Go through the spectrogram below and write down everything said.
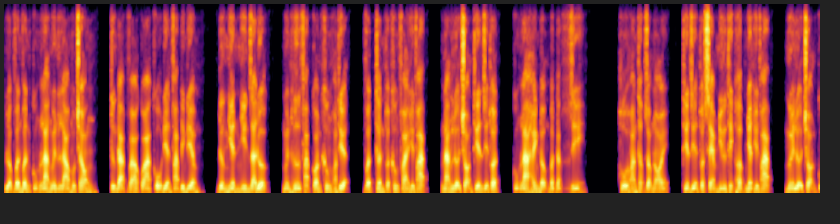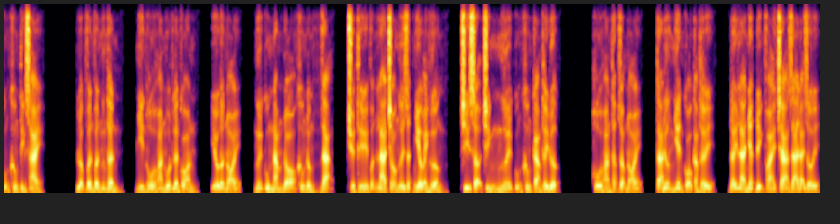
Lộc vân vân cũng là nguyên lão một trong, từng đạp vào qua cổ điện pháp đỉnh điểm, đương nhiên nhìn ra được, nguyên hư pháp còn không hoàn thiện, vật thần thuật không phải hiến pháp, nàng lựa chọn thiên diễn thuật, cũng là hành động bất đắc dĩ. Hồ hoan thấp giọng nói, thiên diễn thuật xem như thích hợp nhất hiến pháp, ngươi lựa chọn cũng không tính sai. Lộc vân vân ngưng thần, nhìn hồ hoan một lần con, yếu ớt nói, ngươi cùng năm đó không đồng dạng chuyển thế vẫn là cho ngươi rất nhiều ảnh hưởng, chỉ sợ chính ngươi cũng không cảm thấy được. Hồ hoan thấp giọng nói, ta đương nhiên có cảm thấy, đây là nhất định phải trả ra đại giới.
